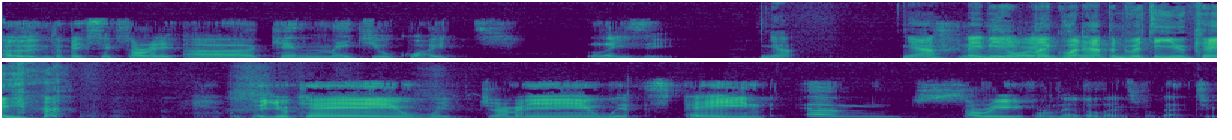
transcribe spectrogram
uh, in the big six, sorry, uh, can make you quite lazy. Yeah, yeah. Maybe So like what uh, happened with the UK. With the UK, with Germany, with Spain, and sorry for Netherlands for that too.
